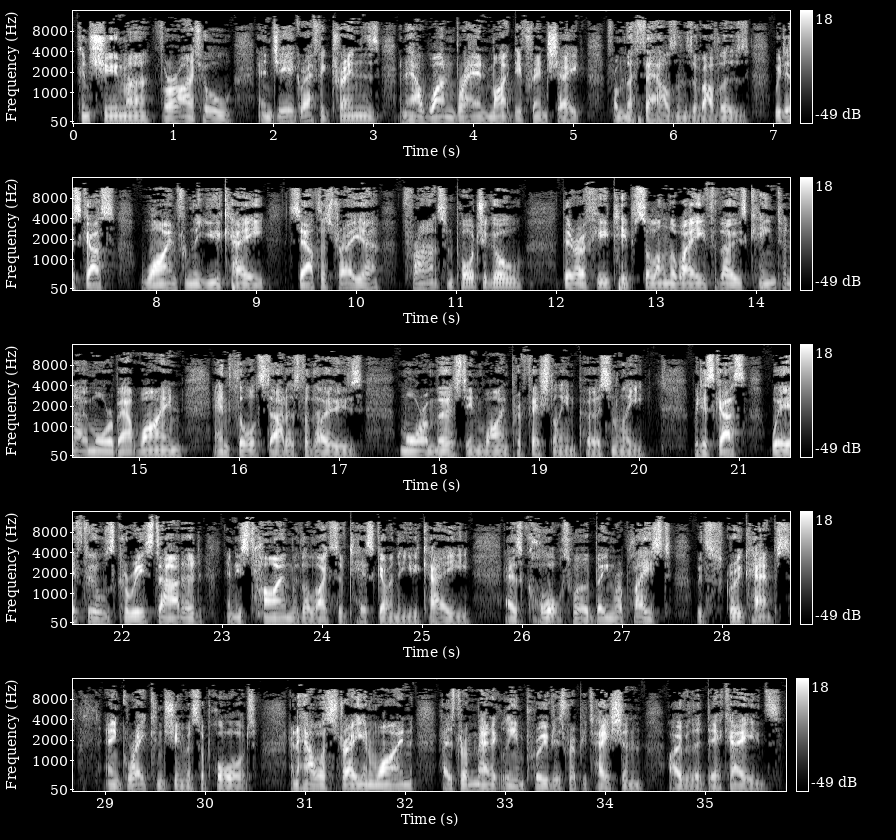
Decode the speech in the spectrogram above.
consumer, varietal, and geographic trends and how one brand might differentiate from the thousands of others. We discuss wine from the UK, South Australia, France, and Portugal. There are a few tips along the way for those keen to know more about wine and thought starters for those more immersed in wine professionally and personally. We discuss where Phil's career started and his time with the likes of Tesco in the UK, as corks were being replaced with screw caps and great consumer support, and how Australian wine has dramatically improved its reputation over the decades.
